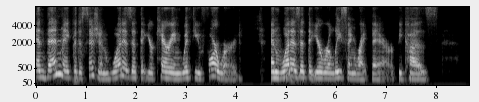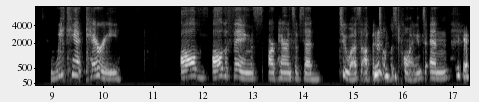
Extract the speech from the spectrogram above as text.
and then make the decision what is it that you're carrying with you forward and what is it that you're releasing right there because we can't carry all all the things our parents have said to us up hmm. until this point and yeah.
